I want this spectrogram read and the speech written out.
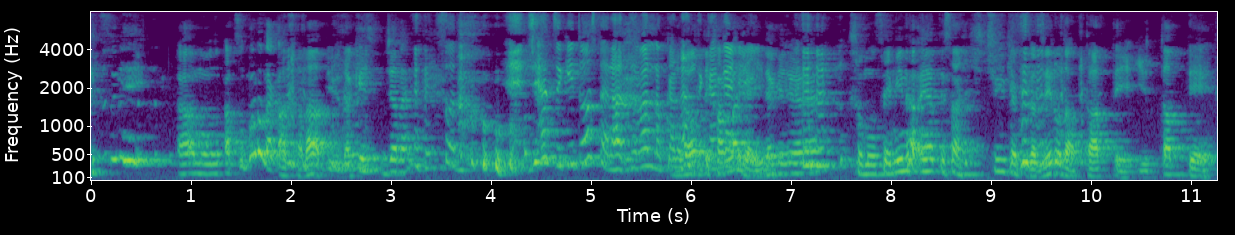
別に、あの、集まらなかったなっていうだけじゃない？そうです。じゃあ次どうしたら集まるのかなだってて考えりゃ。いいだけじゃないそのセミナーやってさ、集客がゼロだったって言ったって、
